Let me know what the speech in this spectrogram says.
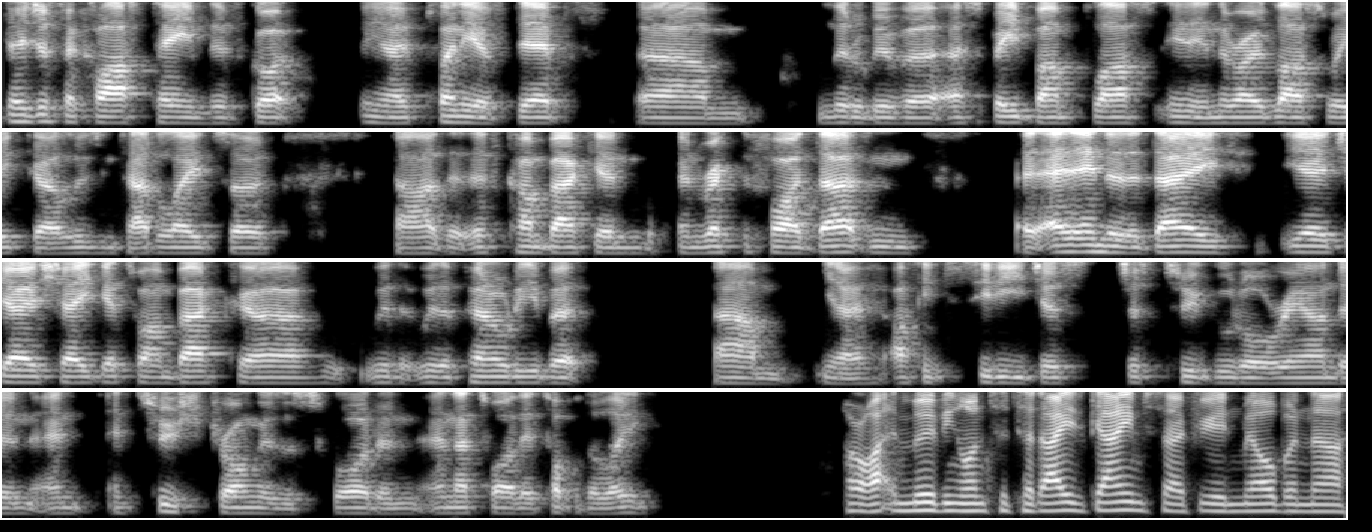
they're just a class team. They've got you know plenty of depth. A um, little bit of a, a, speed bump last in, in the road last week, uh, losing to Adelaide. So uh, they've come back and, and rectified that. And at, at, the end of the day, yeah, Jay Shea gets one back uh, with with a penalty, but um, you know, I think City just just too good all round and, and, and too strong as a squad, and, and that's why they're top of the league. All right, and moving on to today's game. So if you're in Melbourne, uh,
